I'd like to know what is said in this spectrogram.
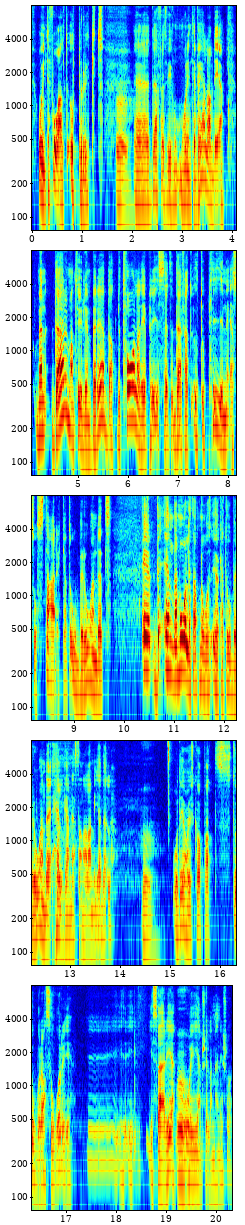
och inte få allt uppryckt. Mm. Eh, därför att vi mår inte väl av det. Men där är man tydligen beredd att betala det priset därför att utopin är så stark, att oberoendet det enda målet att nå ökat oberoende helgar nästan alla medel. Mm. Och det har ju skapat stora sår i, i, i Sverige mm. och i enskilda människor.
